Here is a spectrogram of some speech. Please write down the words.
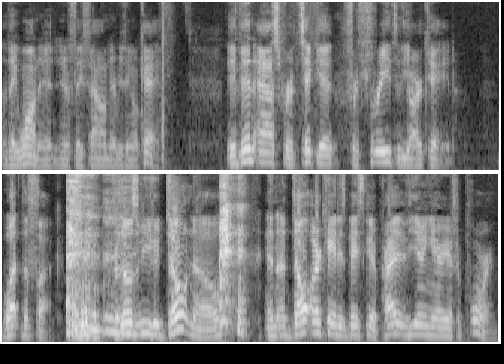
they wanted, and if they found everything okay. They then asked for a ticket for three to the arcade. What the fuck? for those of you who don't know, an adult arcade is basically a private viewing area for porn.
